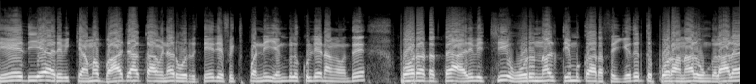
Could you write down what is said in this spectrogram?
தேதியே அறிவிக்காமல் பாஜகவினர் ஒரு தேதியை ஃபிக்ஸ் பண்ணி எங்களுக்குள்ளேயே நாங்கள் வந்து போராட்டத்தை அறிவித்து ஒரு நாள் திமுக அரசை எதிர்த்து போராடினால் உங்களால்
